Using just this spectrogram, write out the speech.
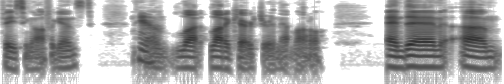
facing off against. Yeah. Um, lot lot of character in that model. And then um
